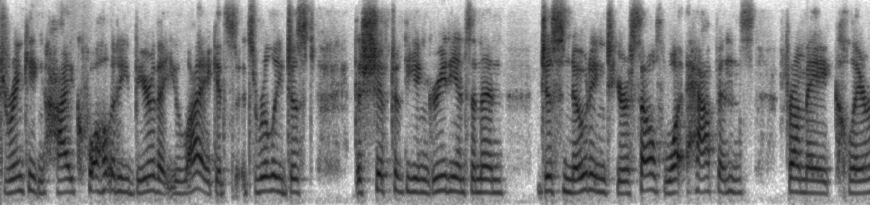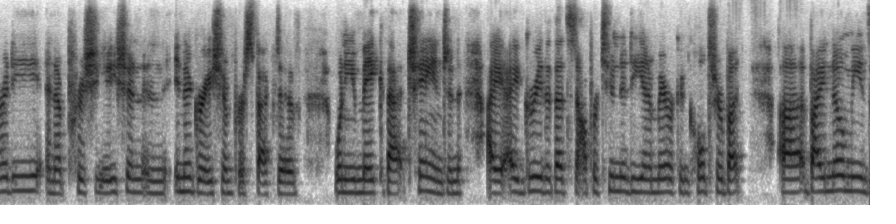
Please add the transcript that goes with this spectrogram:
drinking high quality beer that you like. It's it's really just the shift of the ingredients and then just noting to yourself what happens from a clarity and appreciation and integration perspective when you make that change. And I, I agree that that's an opportunity in American culture, but uh, by no means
